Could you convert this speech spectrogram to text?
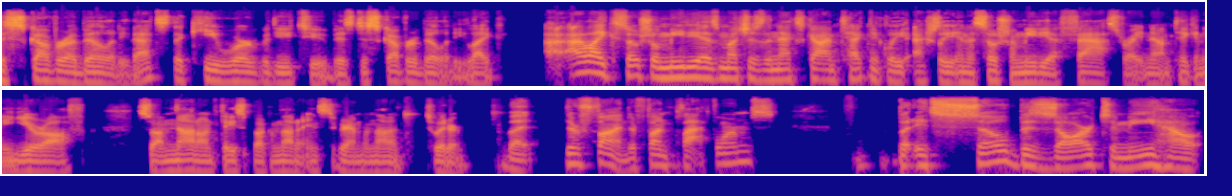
discoverability. That's the key word with youtube is discoverability. Like I like social media as much as the next guy. I'm technically actually in a social media fast right now. I'm taking a year off. So I'm not on Facebook. I'm not on Instagram. I'm not on Twitter. But they're fun. They're fun platforms. But it's so bizarre to me how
